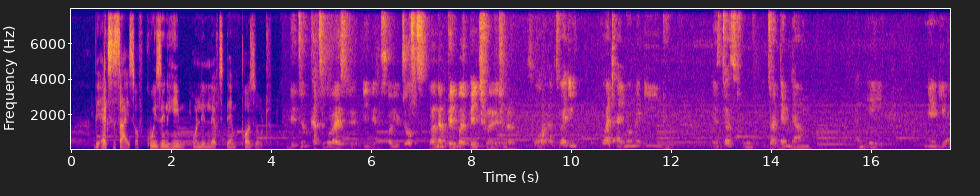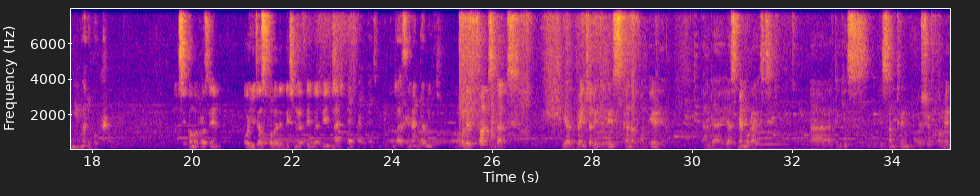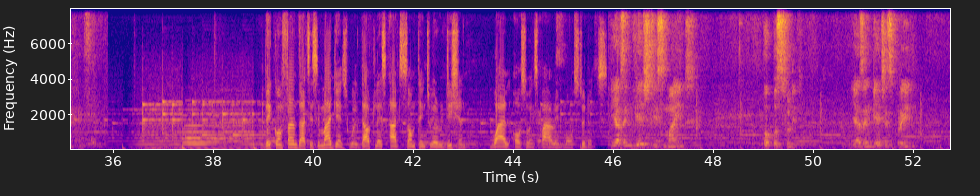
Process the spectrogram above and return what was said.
The exercise of quizzing him only left them puzzled. Did you categorize the idioms or you just learn them page by page from the dictionary? So actually, what I normally do is just to jot them down and a maybe on a notebook. As you come across them? or you just follow the dictionary page by page? Not page by page, just randomly. For the fact that he has ventured into this kind of an area and uh, he has memorized, uh, I think it's, it's something we should commend him for. They confirm that his emergence will doubtless add something to erudition while also inspiring more students. He has engaged his mind purposefully. He has engaged his brain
